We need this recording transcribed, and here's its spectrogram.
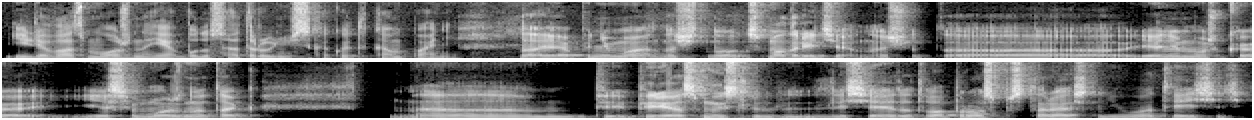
или, возможно, я буду сотрудничать с какой-то компанией. Да, я понимаю. Значит, ну, смотрите, значит, э, я немножко, если можно так, э, переосмыслю для себя этот вопрос, постараюсь на него ответить.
